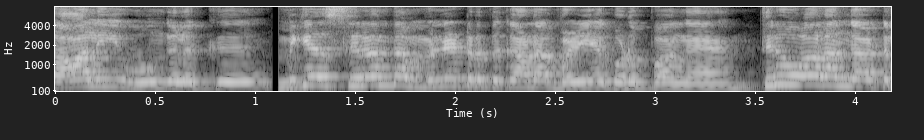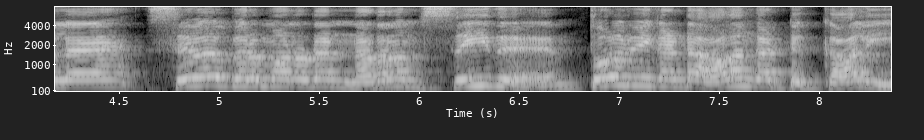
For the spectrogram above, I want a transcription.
காளி உங்களுக்கு மிக சிறந்த முன்னேற்றத்துக்கான வழியை கொடுப்பாங்க. திருவாலங்காட்டுல சிவபெருமானுடன் நடனம் செய்து தோல்வி கண்ட ஆலங்காட்டு காளி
